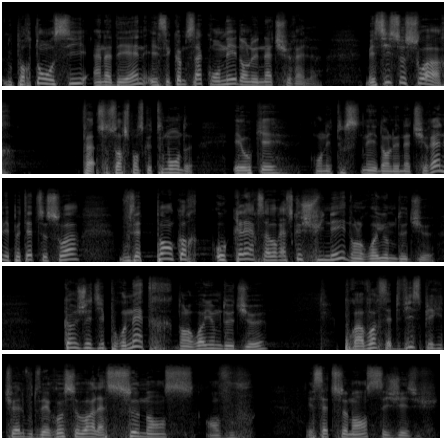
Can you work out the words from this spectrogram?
nous portons aussi un ADN, et c'est comme ça qu'on est dans le naturel. Mais si ce soir, enfin ce soir je pense que tout le monde est OK, qu'on est tous nés dans le naturel, mais peut-être ce soir, vous n'êtes pas encore au clair savoir est-ce que je suis né dans le royaume de Dieu? Comme je dis, pour naître dans le royaume de Dieu, pour avoir cette vie spirituelle, vous devez recevoir la semence en vous. Et cette semence, c'est Jésus.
